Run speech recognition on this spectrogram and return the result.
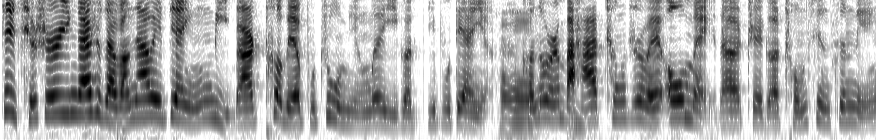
这其实应该是在王家卫电影里边特别不著名的一个一部电影，很多人把它称之为欧美的这个《重庆森林》。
